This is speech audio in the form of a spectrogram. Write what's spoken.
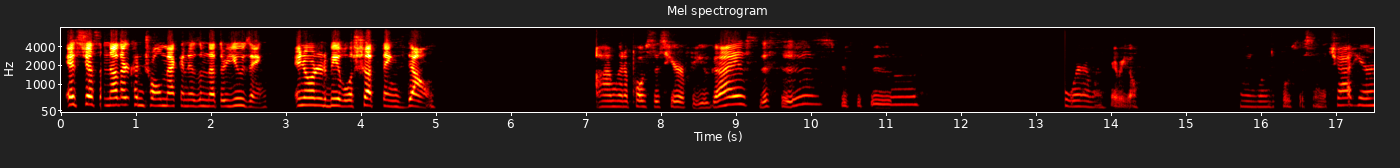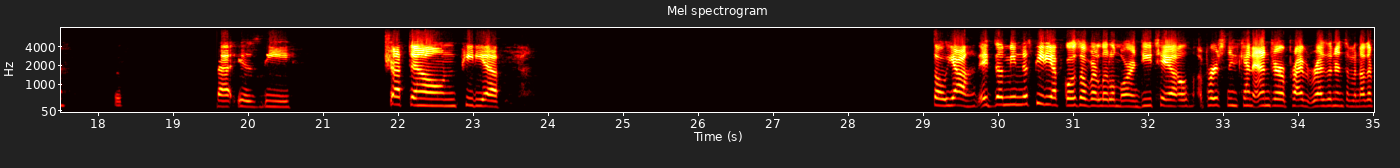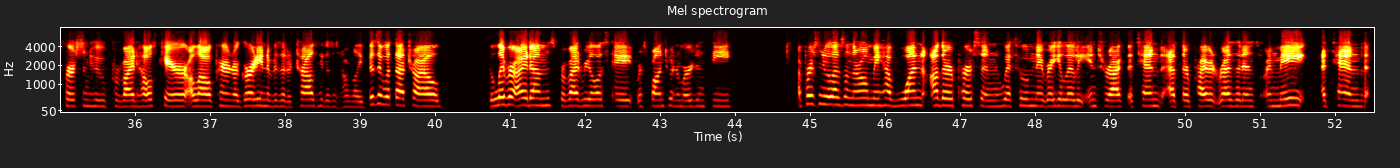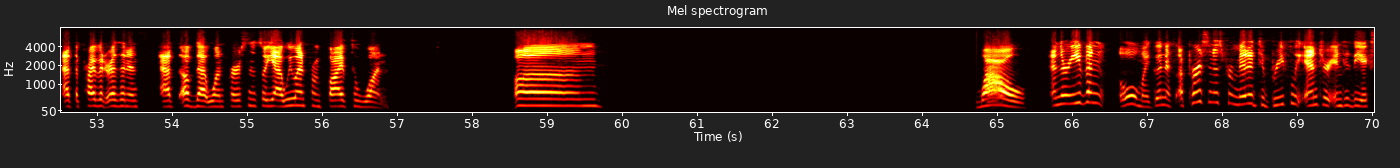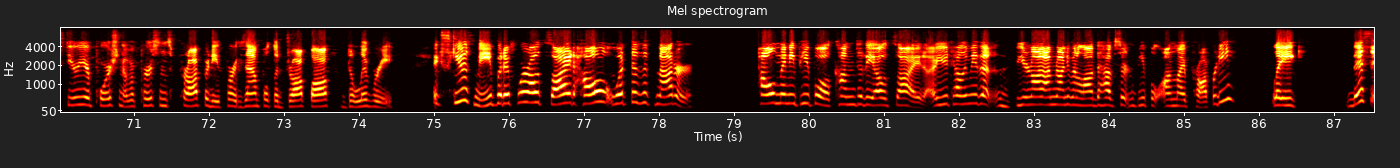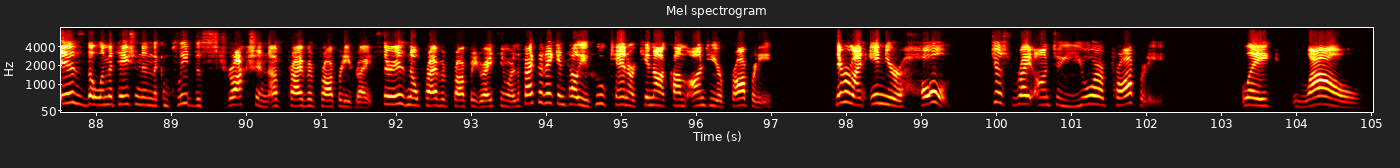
It's just another control mechanism that they're using in order to be able to shut things down. I'm going to post this here for you guys. This is. Where am I? There we go. I'm going to post this in the chat here. That is the shutdown PDF So yeah, it, I mean, this PDF goes over a little more in detail. A person who can enter a private residence of another person who provide health care, allow a parent or guardian to visit a child who doesn't normally visit with that child, deliver items, provide real estate, respond to an emergency. A person who lives on their own may have one other person with whom they regularly interact attend at their private residence or may attend at the private residence at, of that one person. So yeah, we went from five to one. Um. Wow. And they're even, oh my goodness, a person is permitted to briefly enter into the exterior portion of a person's property, for example, to drop off delivery. Excuse me, but if we're outside, how, what does it matter? How many people come to the outside? Are you telling me that you're not, I'm not even allowed to have certain people on my property? Like, this is the limitation and the complete destruction of private property rights. There is no private property rights anymore. The fact that they can tell you who can or cannot come onto your property, never mind in your home, just right onto your property. Like, wow.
